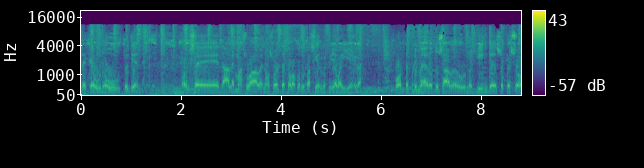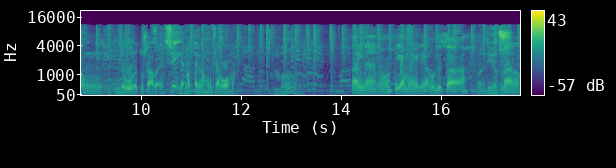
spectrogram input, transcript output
de que uno, uh, ¿tú entiendes? Entonces, dale más suave, no suelte todo lo que tú estás haciendo si ya va y llega. Ponte primero, tú sabes, unos jeans de esos que son duros, tú sabes, que no tengan mucha goma. Ay, nano, y Amelia, ¿dónde está? Por Dios. Nano,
